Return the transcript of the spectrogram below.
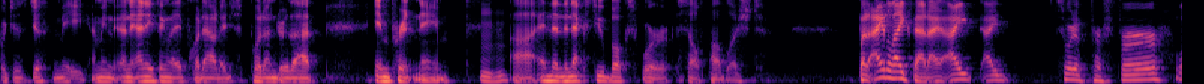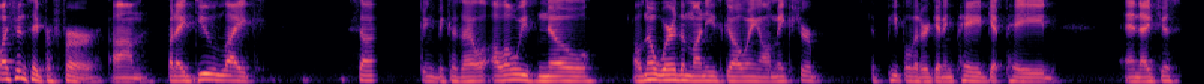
which is just me. I mean, and anything that I put out, I just put under that imprint name. Mm-hmm. Uh, and then the next two books were self-published. But I like that. I I, I sort of prefer. Well, I shouldn't say prefer, um, but I do like self because I'll I'll always know I'll know where the money's going. I'll make sure the people that are getting paid get paid, and I just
